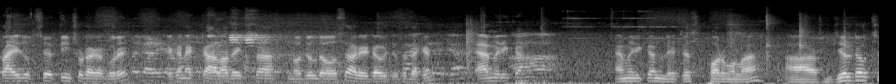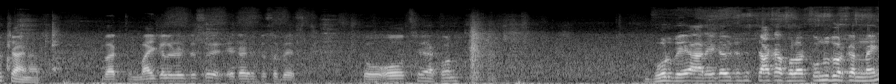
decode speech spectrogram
প্রাইস হচ্ছে তিনশো টাকা করে। এখানে একটা আলাদা একটা নজল দেওয়া আছে, আর এটা হচ্ছে দেখেন আমেরিকান আমেরিকান লেটেস্ট ফর্মুলা আর জেলটা হচ্ছে চায়নার বাট মাইকেলের হইতেছে, এটা হইতেছে বেস্ট তো ও হচ্ছে এখন ভরবে, আর এটা হইতেছে চাকা খোলার কোনো দরকার নাই।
